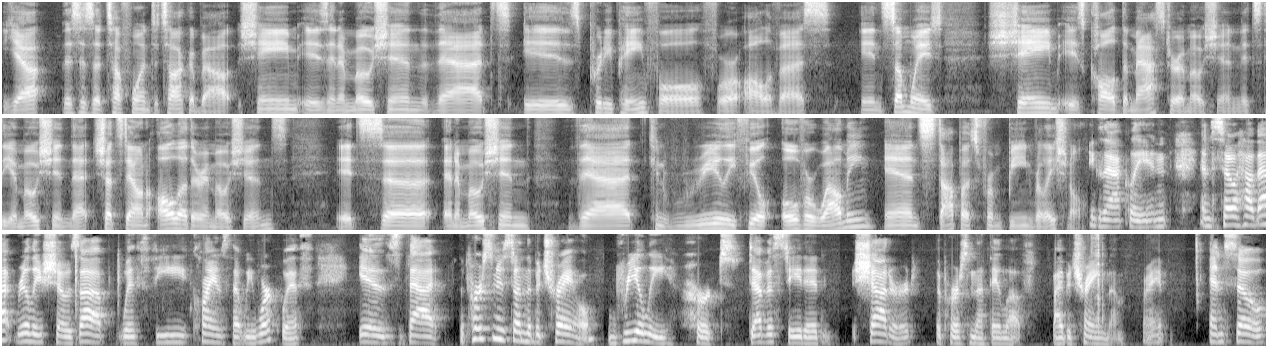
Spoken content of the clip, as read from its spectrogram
Yeah, this is a tough one to talk about. Shame is an emotion that is pretty painful for all of us. In some ways, shame is called the master emotion. It's the emotion that shuts down all other emotions. It's uh, an emotion that can really feel overwhelming and stop us from being relational. Exactly. And and so how that really shows up with the clients that we work with is that the person who's done the betrayal really hurt, devastated, shattered the person that they love by betraying them, right? And so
